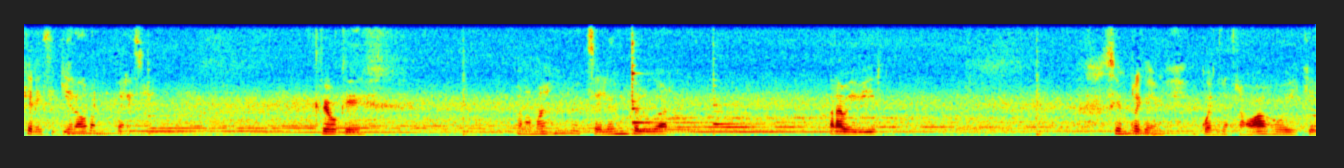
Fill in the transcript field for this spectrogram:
que ni siquiera ahora me interesa. Creo que Panamá es un excelente lugar para vivir. Siempre que encuentres trabajo y que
